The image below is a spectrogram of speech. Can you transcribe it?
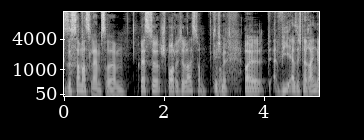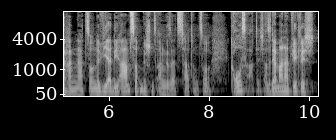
dieses SummerSlams. Ähm, beste sportliche Leistung. Geh ich mit. Weil wie er sich da reingehangen hat, so, ne, wie er die Arm-Submissions angesetzt hat und so. Großartig. Also der Mann hat wirklich,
